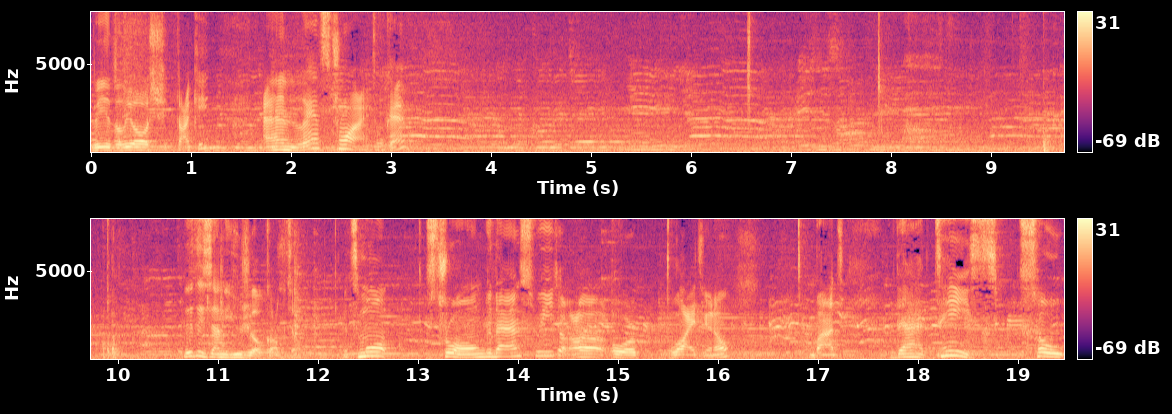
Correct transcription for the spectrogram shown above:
with a little shiitake. And let's try it, okay? This is unusual cocktail. It's more strong than sweet uh, or light, you know. But that tastes so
